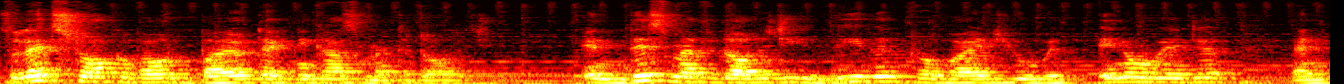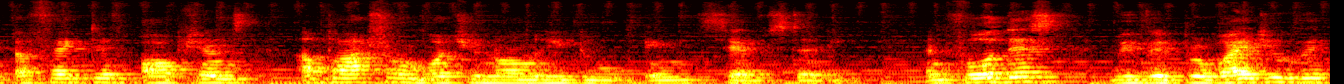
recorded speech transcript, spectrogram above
So let's talk about Biotecnika's methodology. In this methodology, we will provide you with innovative and effective options apart from what you normally do in self-study. And for this, we will provide you with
